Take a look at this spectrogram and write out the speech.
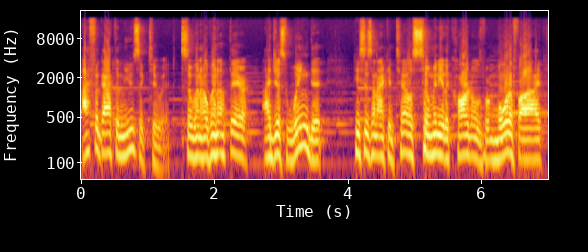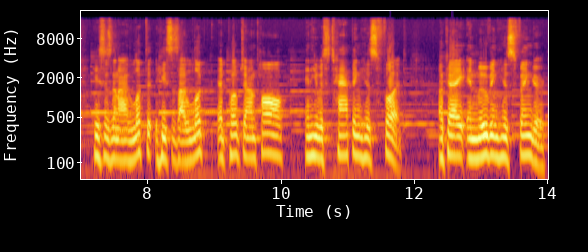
I forgot the music to it. So when I went up there, I just winged it he says, and I could tell so many of the cardinals were mortified. He says, and I looked at, he says, I looked at Pope John Paul and he was tapping his foot, okay, and moving his finger.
